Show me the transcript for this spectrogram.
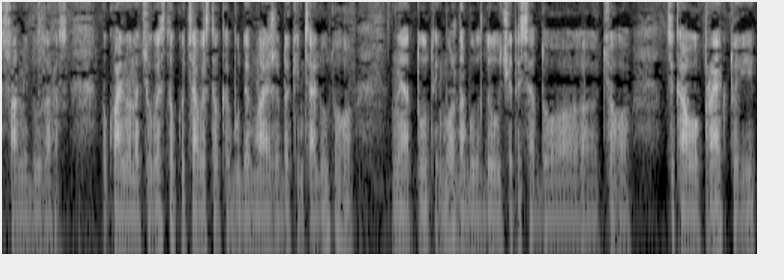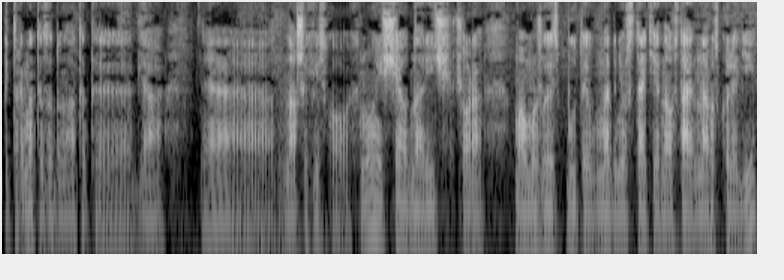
Сам іду зараз буквально на цю виставку. Ця виставка буде майже до кінця лютого. Не тут і можна буде долучитися до цього цікавого проекту і підтримати, задонатити для е, наших військових. Ну і ще одна річ. Вчора мав можливість бути в медуніверситеті на оста... на розколяді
